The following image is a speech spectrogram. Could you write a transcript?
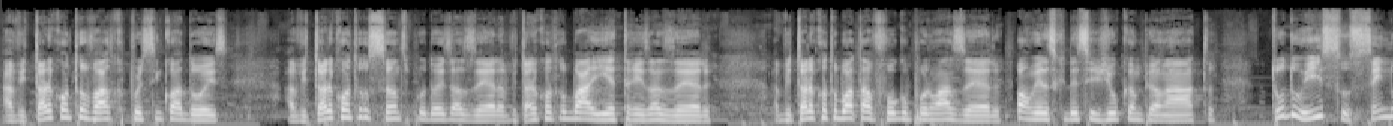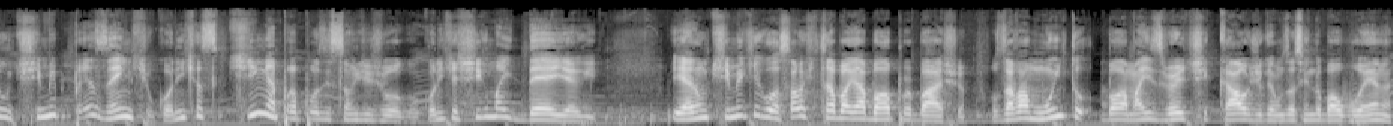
a vitória contra o Vasco por 5 a 2 a vitória contra o Santos por 2 a 0 a vitória contra o Bahia 3 a 0 a vitória contra o Botafogo por 1 a 0 o Palmeiras que decidiu o campeonato. Tudo isso sendo um time presente. O Corinthians tinha proposição de jogo, o Corinthians tinha uma ideia ali. E era um time que gostava de trabalhar a bola por baixo. Usava muito a bola mais vertical, digamos assim, do Balbuena,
